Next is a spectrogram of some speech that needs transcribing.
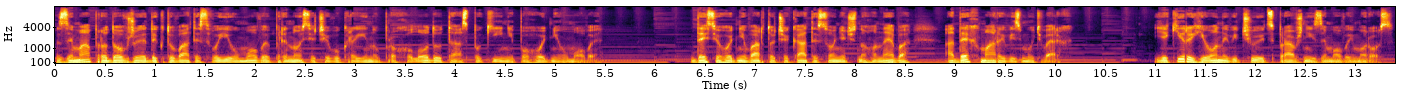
Зима продовжує диктувати свої умови, приносячи в Україну прохолоду та спокійні погодні умови. Де сьогодні варто чекати сонячного неба, а де хмари візьмуть верх? Які регіони відчують справжній зимовий мороз?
